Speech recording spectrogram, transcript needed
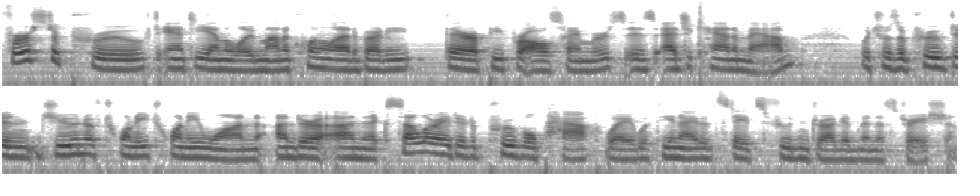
first approved anti amyloid monoclonal antibody therapy for Alzheimer's is aducanumab, which was approved in June of 2021 under an accelerated approval pathway with the United States Food and Drug Administration.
